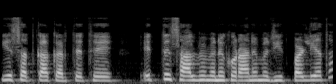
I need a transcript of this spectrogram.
یہ صدقہ کرتے تھے، اتنے سال میں میں نے قرآن مجید پڑھ لیا تھا۔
